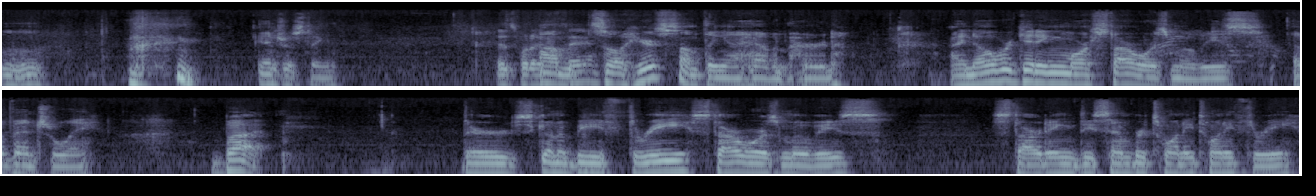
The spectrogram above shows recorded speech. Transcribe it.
Interesting. Is what it's Um, so here's something I haven't heard. I know we're getting more Star Wars movies eventually, but there's going to be three Star Wars movies starting December 2023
